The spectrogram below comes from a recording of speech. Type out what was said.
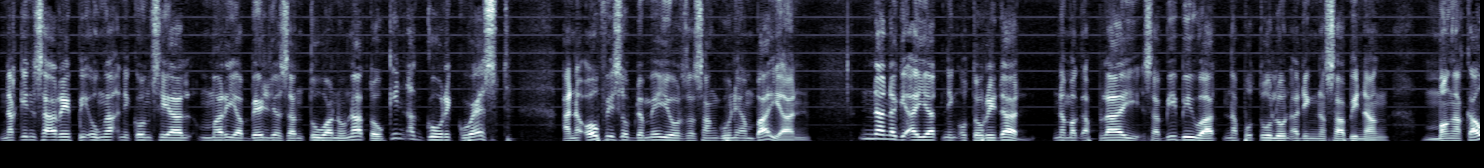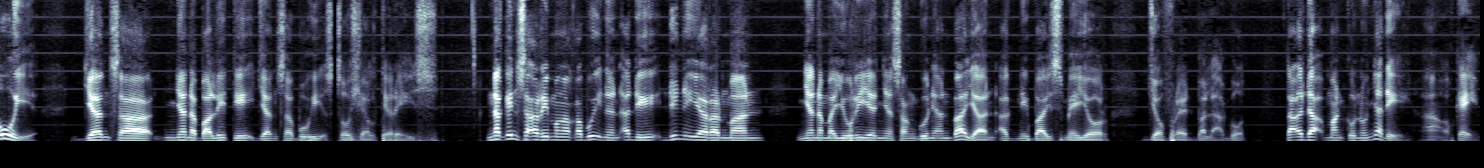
Nakinsari piunga ni Konsyal Maria Belia Santuano nato kinagko request ana Office of the Mayor sa Sangguniang Bayan na nagiayat ning otoridad na mag-apply sa bibiwat na putulon ading nasabi ng mga kaoy diyan sa nya nabaliti diyan sa buhi social terrace. Nakinsari mga kabuinan adi diniyaran man nya na mayuriyan niya Sangguniang Bayan agni Vice Mayor Geoffred Balagot. Taada man kuno niya di. Ah, okay.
